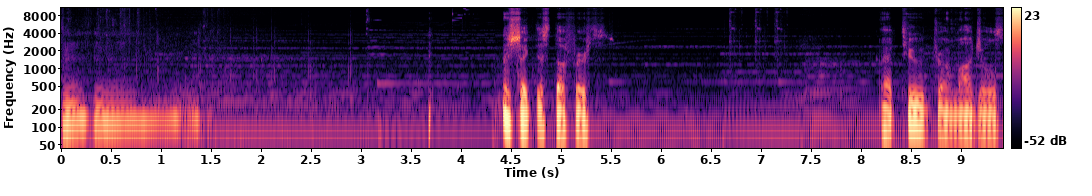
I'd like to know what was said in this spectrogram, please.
Mhm. Let's check this stuff first. I have two drone modules.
